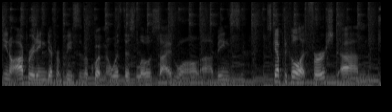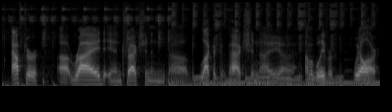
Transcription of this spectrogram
you know, operating different pieces of equipment with this low sidewall, uh, being skeptical at first. Um, after uh, ride and traction and uh, lack of compaction, I, uh, I'm a believer. We all are.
